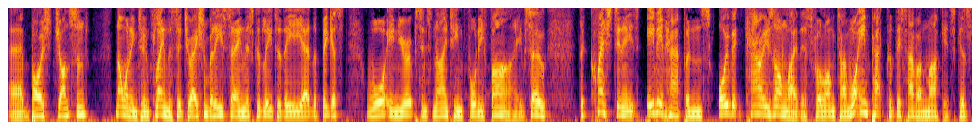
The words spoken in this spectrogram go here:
Uh, Boris Johnson not wanting to inflame the situation, but he's saying this could lead to the uh, the biggest war in Europe since 1945. So the question is, if it happens or if it carries on like this for a long time, what impact could this have on markets? Because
